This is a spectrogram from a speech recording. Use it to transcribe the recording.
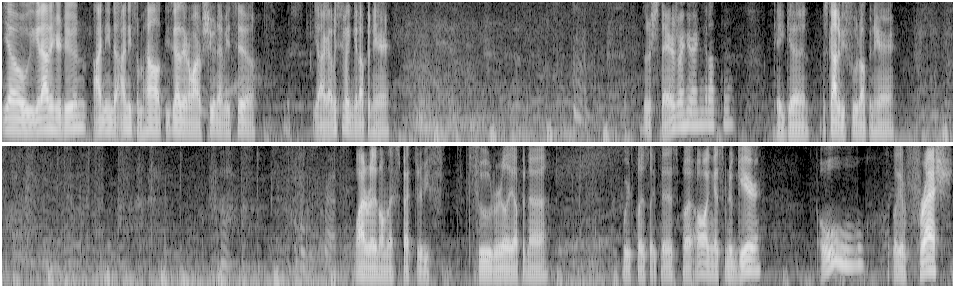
Yo, get out of here, dude. I need to, I need some help. These guys are gonna wind up shooting at me too. Yeah, I got. Let me see if I can get up in here. Is there stairs right here I can get up to? Okay, good. There's got to be food up in here. Well, I really don't expect there to be food really up in a weird place like this. But oh, I can get some new gear. Oh, looking fresh.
